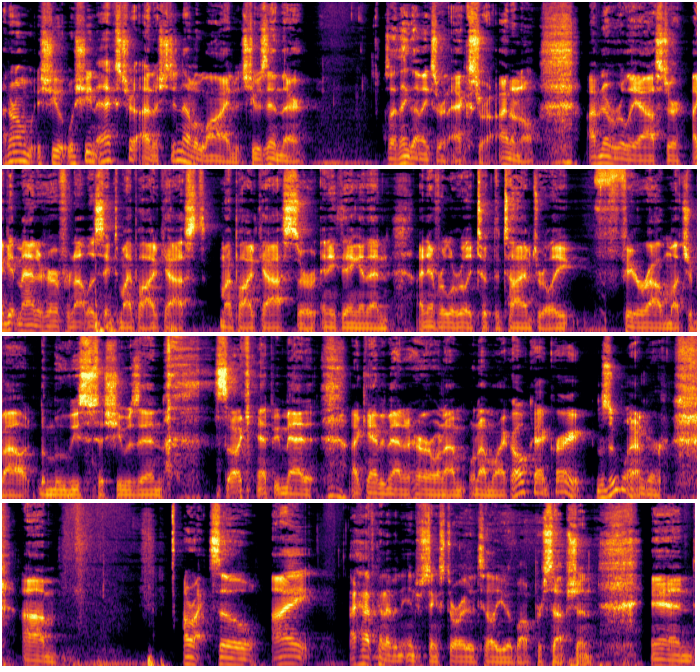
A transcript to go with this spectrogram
I don't know. She was she an extra? I don't know. She didn't have a line, but she was in there. So I think that makes her an extra. I don't know. I've never really asked her. I get mad at her for not listening to my podcast, my podcasts or anything, and then I never really took the time to really figure out much about the movies that she was in. so I can't be mad at I can't be mad at her when I'm when I'm like, okay, great, Zoolander. Um, all right, so I I have kind of an interesting story to tell you about perception, and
